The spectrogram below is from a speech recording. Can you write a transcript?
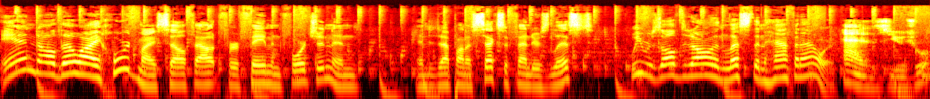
And although I whored myself out for fame and fortune and ended up on a sex offenders list, we resolved it all in less than half an hour. As usual.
